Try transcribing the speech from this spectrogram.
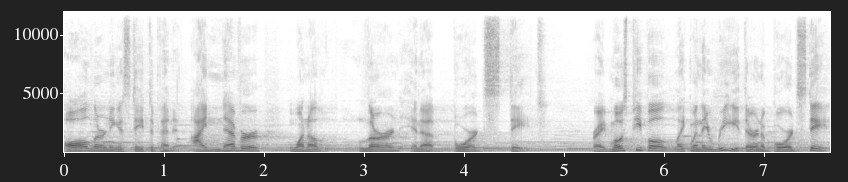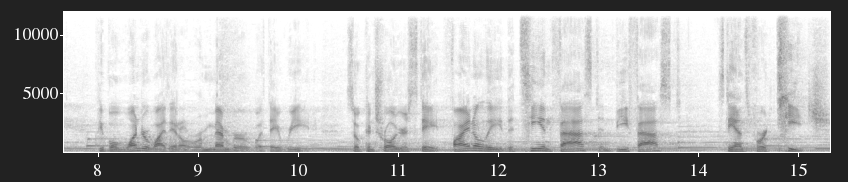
All learning is state dependent. I never want to learn in a bored state right? Most people, like when they read, they're in a bored state. People wonder why they don't remember what they read. So control your state. Finally, the T in fast and B fast stands for teach.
